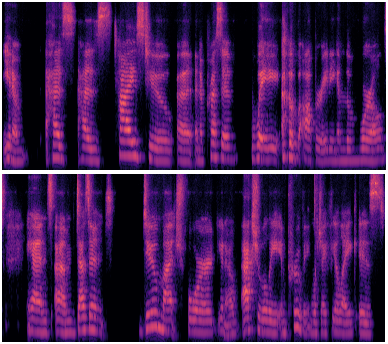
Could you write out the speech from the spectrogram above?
you know, has, has ties to uh, an oppressive way of operating in the world and um, doesn't do much for, you know, actually improving, which I feel like is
